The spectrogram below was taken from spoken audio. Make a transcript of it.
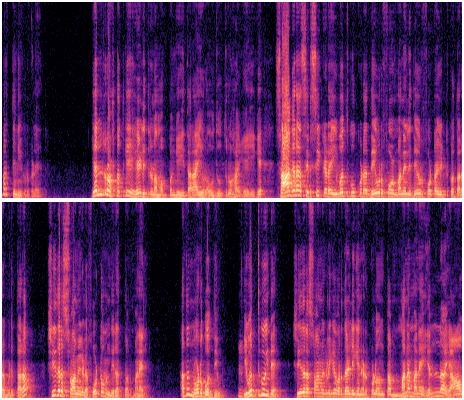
ಬರ್ತೀನಿ ಗುರುಗಳೇ ಅಂದರು. ಎಲ್ಲರೂ ಅಷ್ಟೊತ್ತಿಗೆ ಹೇಳಿದರು ನಮ್ಮ ಅಪ್ಪಂಗೆ ಈ ಥರ ಇವರು ಅವಧೂತರು ಹಾಗೆ ಹೀಗೆ. ಸಾಗರ ಸಿರ್ಸಿ ಕಡೆ ಇವತ್ತಿಗೂ ಕೂಡ ದೇವ್ರ ಫೋ ಮನೇಲಿ ದೇವ್ರ ಫೋಟೋ ಇಟ್ಕೋತಾರೋ ಬಿಡ್ತಾರೋ? ಶ್ರೀಧರ ಸ್ವಾಮಿಗಳ ಫೋಟೋ ಒಂದು ಇರುತ್ತೆ ಅವ್ರ ಮನೇಲಿ ಅದನ್ನು ನೋಡ್ಬೋದು ನೀವು. ಇವತ್ತಿಗೂ ಇದೆ. ಶ್ರೀಧರ ಸ್ವಾಮಿಗಳಿಗೆ ವರದಳ್ಳಿಗೆ ನಡ್ಕೊಳ್ಳುವಂಥ ಮನೆ ಮನೆ ಎಲ್ಲ ಯಾವ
